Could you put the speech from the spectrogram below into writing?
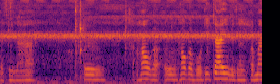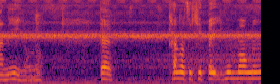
ว่าสินะ เออเฮาก็เออเฮาก็บ่ดีใจเป็นหยังประมาณนี้เนาะเนาะแต่คันว่าสิคิดไปอีกมุมมองหนึง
